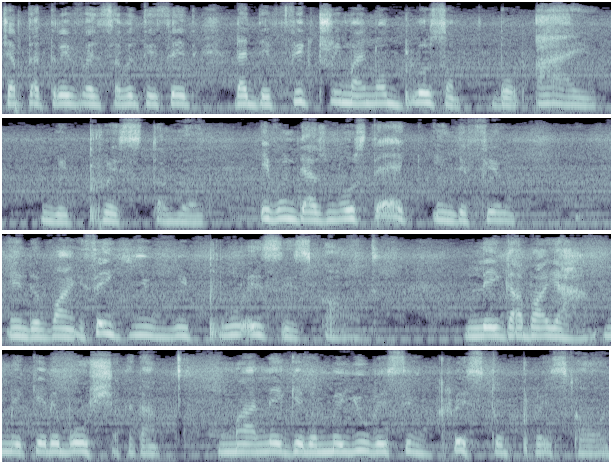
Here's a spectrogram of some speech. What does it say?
chapter 3, verse 70 said that the fig tree might not blossom, but I will praise the Lord. Even there's no stake in the field, in the vine. Say he will praise his God. Legabaya, Mekerebo Shakata. May you receive grace to praise God.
